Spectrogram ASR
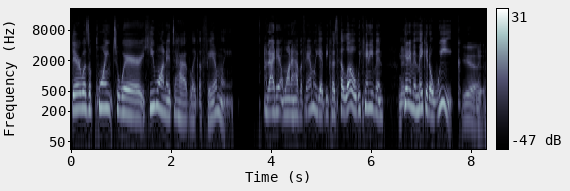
there was a point to where he wanted to have like a family. And I didn't want to have a family yet because hello, we can't even we can't even make it a week yeah. Yeah.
